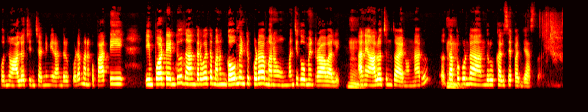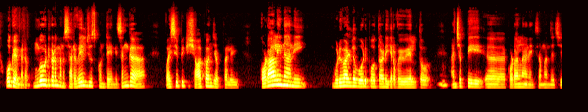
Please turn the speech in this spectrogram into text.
కొంచెం ఆలోచించండి మీరు అందరూ కూడా. మనకు పార్టీ ఇంపార్టెంట్. దాని తర్వాత మనం గవర్నమెంట్ కూడా మనం మంచి గవర్నమెంట్ రావాలి. అనే ఆలోచనతో ఆయన ఉన్నారు. తప్పకుండా అందరూ కలిసే పనిచేస్తారు ఓకే మేడం. ఇంకొకటి కూడా మన సర్వేలు చూసుకుంటే నిజంగా వైసీపీకి షాక్ అని చెప్పాలి. కొడాలి నాని గుడివాడలో ఓడిపోతాడు ఇరవై వేలతో. అని చెప్పి కొడాలి నానికి సంబంధించి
